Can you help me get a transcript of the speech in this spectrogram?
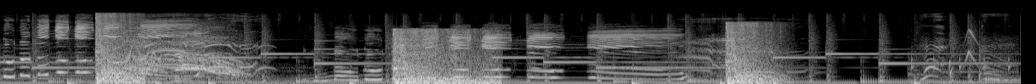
no, no, no, no, no, no! Uh,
